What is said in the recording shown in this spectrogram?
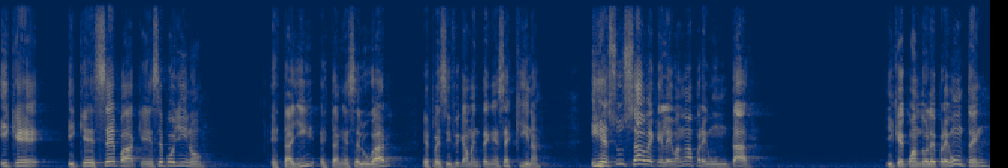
y que, y que sepa que ese pollino está allí, está en ese lugar, específicamente en esa esquina. Y Jesús sabe que le van a preguntar. Y que cuando le pregunten,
